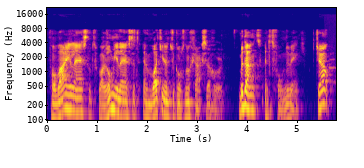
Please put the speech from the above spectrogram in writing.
van waar je luistert, waarom je luistert en wat je in de toekomst nog graag zou horen. Bedankt en tot volgende week. Ciao!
